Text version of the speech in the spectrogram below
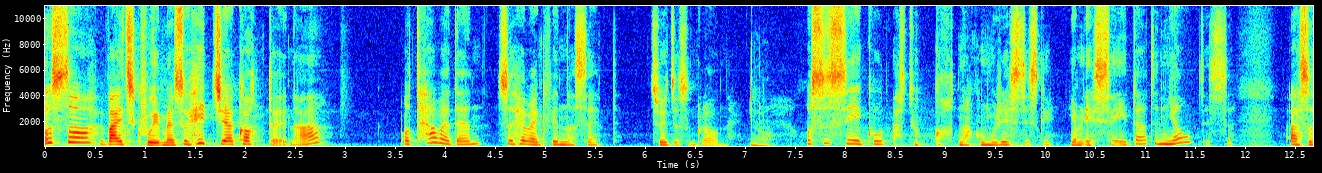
og så vet jeg hvor, men så hittet jeg kontoene, Og ta var den, så har en kvinna sett 3000 kroner. Ja. Og så sier Gud, altså du er godt nok humoristisk. Ja, men jeg sier det at det njøtes. Altså,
